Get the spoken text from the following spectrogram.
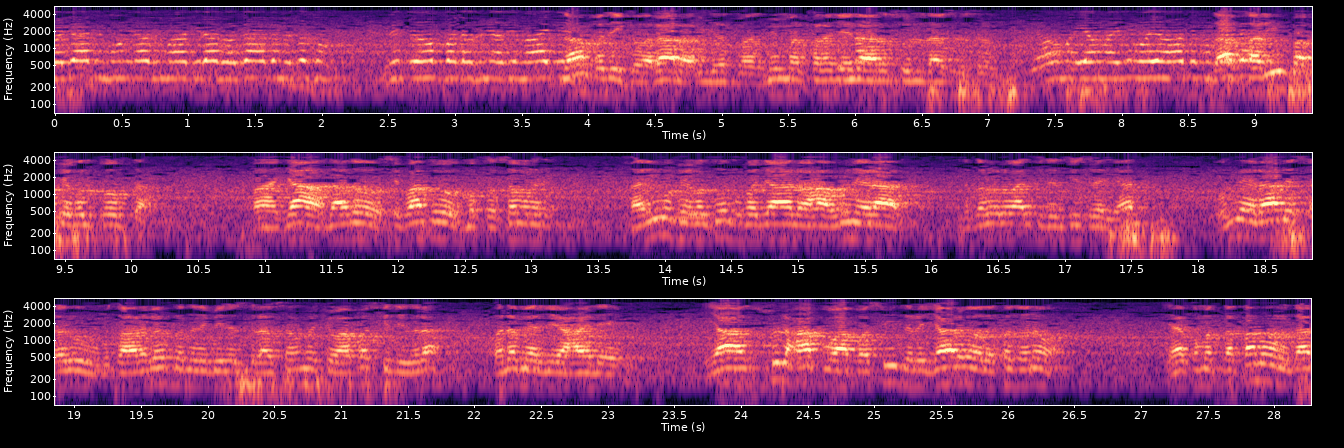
وجاد المؤمنات المهاجرات وجاد مثلكم ممن خرج الى رسول صلی اللہ علیہ وسلم. دا قریب با پیغل توب دا فجا دادو صفاتو مختصم ہے قریب با پیغل توب فجا لہا انہوں نے اراد نقل روایت کی درجیس رہ جات انہوں نے اراد سألو مطالبہ کرد نبی صلی اللہ علیہ وسلم چو واپس کی یا صلحا کو واپسی در رجال و دفدنو یا کمت لقانو دا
